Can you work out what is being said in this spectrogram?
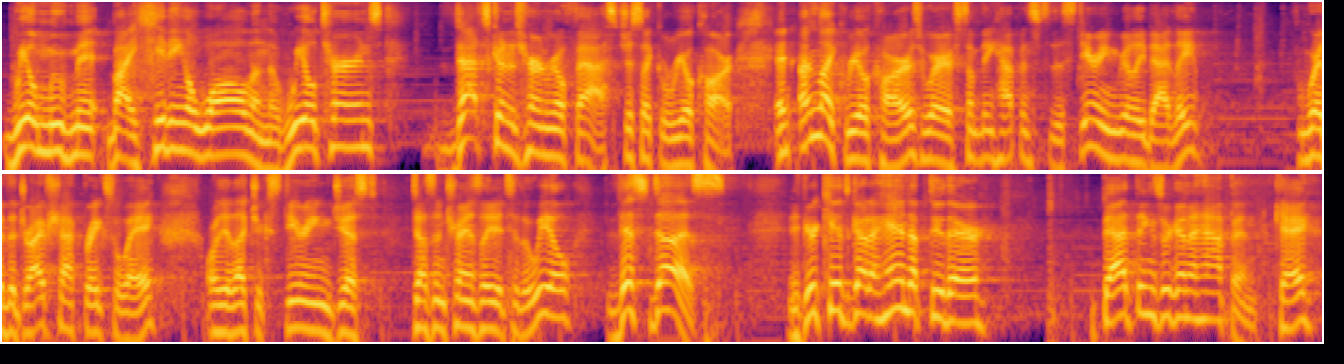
wheel movement by hitting a wall and the wheel turns, that's gonna turn real fast, just like a real car. And unlike real cars, where if something happens to the steering really badly, where the drive shaft breaks away or the electric steering just doesn't translate it to the wheel, this does. And if your kid's got a hand up through there, bad things are gonna happen, okay?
